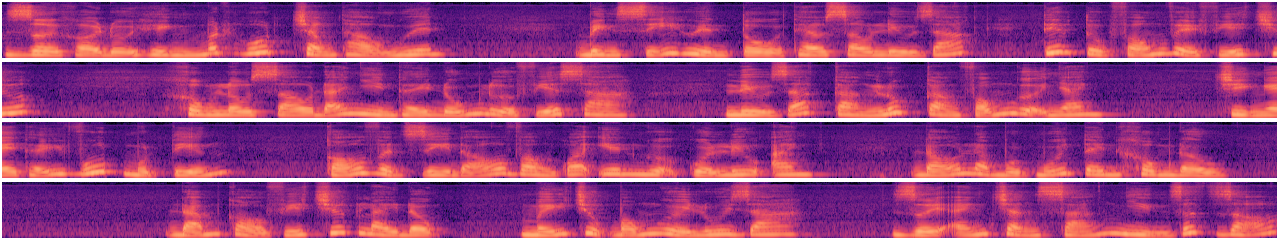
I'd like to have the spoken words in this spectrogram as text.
rời khỏi đội hình mất hút trong thảo nguyên. Binh sĩ huyền tổ theo sau Lưu giác, tiếp tục phóng về phía trước. Không lâu sau đã nhìn thấy đốm lửa phía xa, Lưu giác càng lúc càng phóng ngựa nhanh. Chỉ nghe thấy vút một tiếng, có vật gì đó vòng qua yên ngựa của lưu anh, đó là một mũi tên không đầu. Đám cỏ phía trước lay động, mấy chục bóng người lui ra, dưới ánh trăng sáng nhìn rất rõ,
